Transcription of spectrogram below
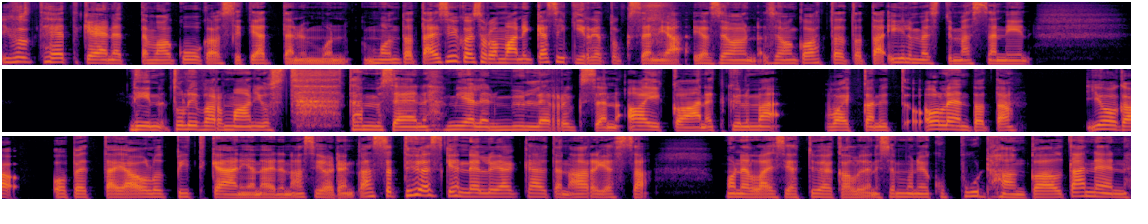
just hetkeen, että mä oon kuukausi sitten jättänyt mun, mun tota, esikoisromaanin käsikirjoituksen ja, ja se, on, se on kohta tota, ilmestymässä, niin – niin tuli varmaan just tämmöiseen mielen myllerryksen aikaan, että kyllä mä vaikka nyt olen tota opettaja ollut pitkään ja näiden asioiden kanssa työskennellyt ja käytän arjessa monenlaisia työkaluja, niin semmoinen joku pudhan kaltainen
